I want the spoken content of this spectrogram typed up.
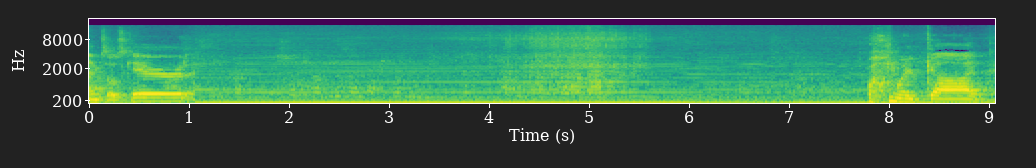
I'm so scared. Oh my god.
